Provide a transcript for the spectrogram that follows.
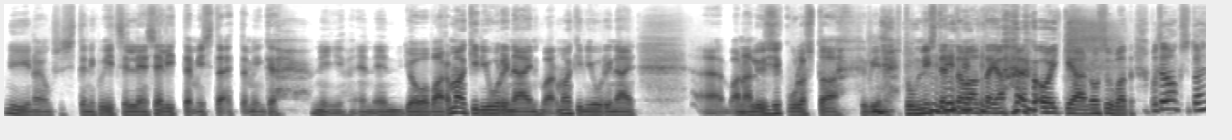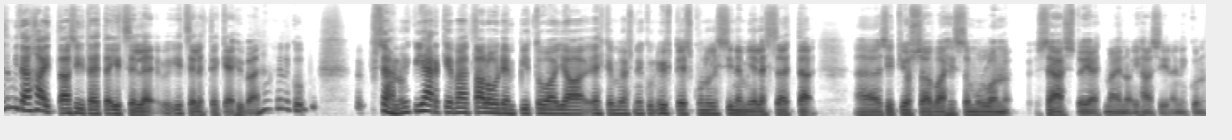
Niin, no onko se sitten niin kuin itselleen selittämistä, että minkä, niin, en, en, joo, varmaankin juuri näin, varmaankin juuri näin. Ää, analyysi kuulostaa hyvin tunnistettavalta ja oikeaan osuvalta. Mutta onko se mitään haittaa siitä, että itselle, itselle tekee hyvää? No, niin kuin, sehän on niin järkevää taloudenpitoa ja ehkä myös niin kuin yhteiskunnalle siinä mielessä, että sitten jossain vaiheessa mulla on säästöjä, että mä en ole ihan siinä niin kuin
